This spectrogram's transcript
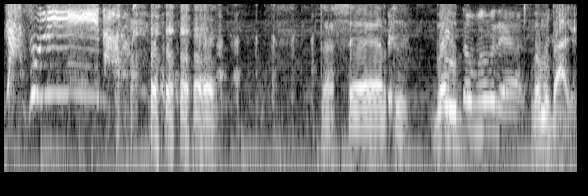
Gasolina! tá certo. Vamos, então vamos nessa. Vamos dar-lhe.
